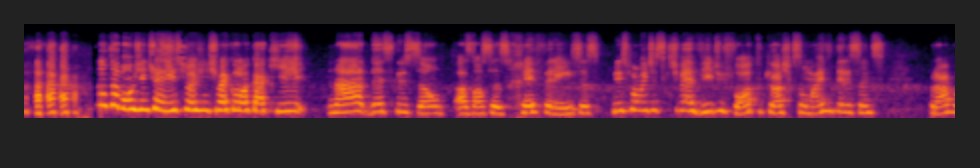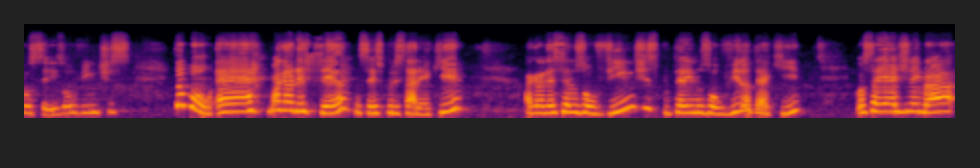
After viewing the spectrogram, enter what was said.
então tá bom, gente, é isso. A gente vai colocar aqui na descrição as nossas referências, principalmente as que tiver vídeo e foto, que eu acho que são mais interessantes para vocês, ouvintes. Então, bom, é, vou agradecer vocês por estarem aqui, agradecer os ouvintes por terem nos ouvido até aqui. Gostaria de lembrar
